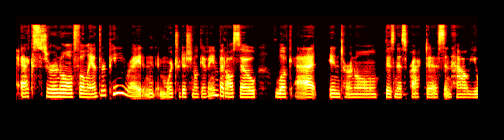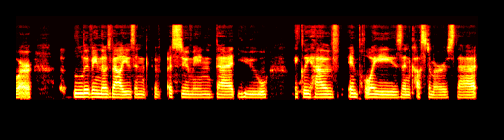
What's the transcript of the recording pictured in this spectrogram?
external philanthropy right and more traditional giving but also look at internal business practice and how you are living those values and assuming that you likely have employees and customers that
